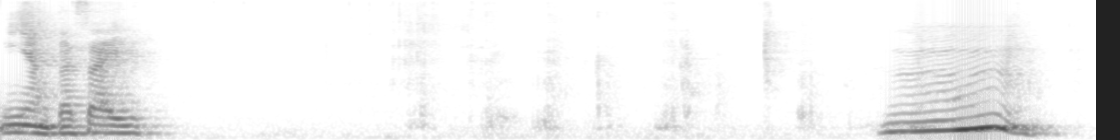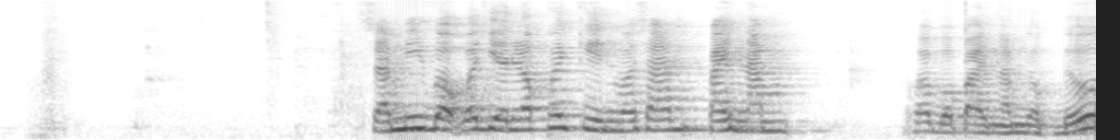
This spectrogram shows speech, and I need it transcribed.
มีอย่างกระใสอืมสามีบอกว่าเย็นแล้วค่อยกินว่าฉันไปนำค่อยบอกไปนำดอกเด้อ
